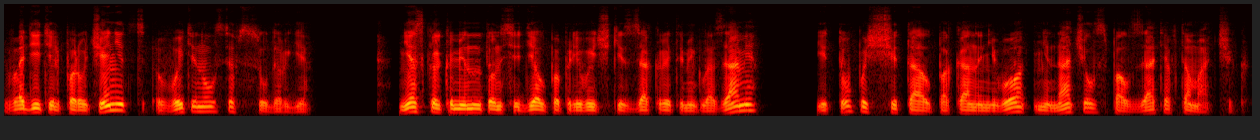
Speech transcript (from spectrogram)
Водитель-порученец вытянулся в судороге. Несколько минут он сидел по привычке с закрытыми глазами и тупо считал, пока на него не начал сползать автоматчик.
